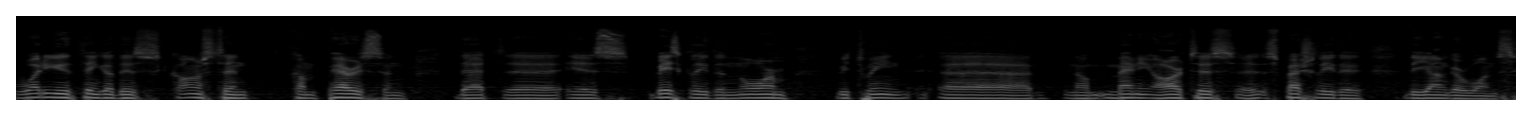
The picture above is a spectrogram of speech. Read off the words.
what do you think of this constant comparison that uh, is basically the norm between uh, you know many artists, uh, especially the the younger ones.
